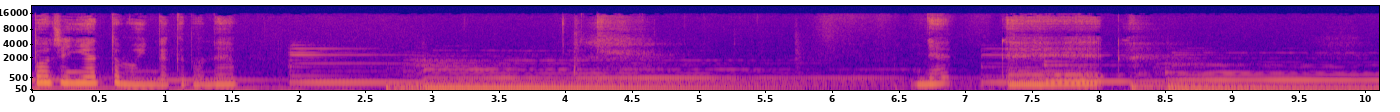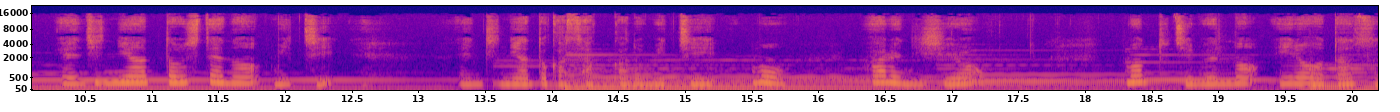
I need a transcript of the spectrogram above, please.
同時にやってもいいんだけどね。ねえー、エンジニアとしての道。エンジニアとか作家の道もあるにしろもっと自分の色を出す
